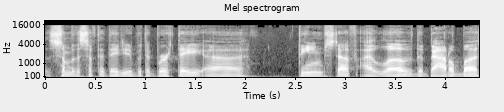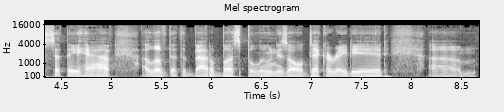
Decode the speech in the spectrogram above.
some of the stuff that they did with the birthday theme stuff. I love the battle bus that they have. I love that the battle bus balloon is all decorated. Um,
